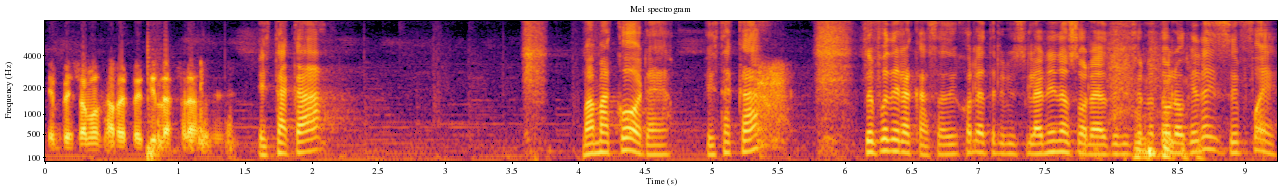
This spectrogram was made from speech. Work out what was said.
empezamos a repetir las frases. ¿Está acá? Mamá Cora, ¿está acá? Se fue de la casa, dejó la televisión, la nena sola, la televisión no todo lo que da y se fue.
